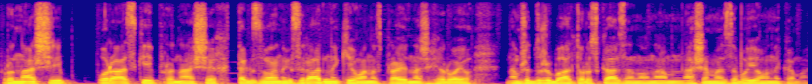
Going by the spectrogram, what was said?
про наші поразки, про наших так званих зрадників, а насправді наших героїв. Нам вже дуже багато розказано нам, нашими завойовниками.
